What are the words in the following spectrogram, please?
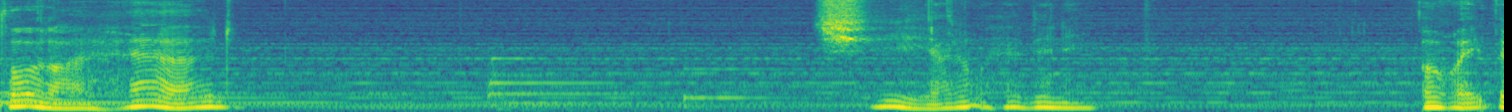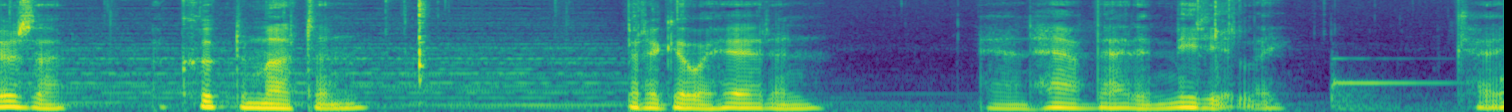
thought I had. Gee, I don't have any. Oh, wait, there's a, a cooked mutton. Better go ahead and, and have that immediately. Okay.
